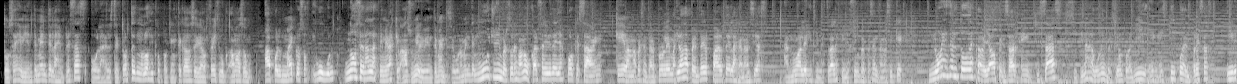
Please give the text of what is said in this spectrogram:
entonces evidentemente las empresas o las del sector tecnológico, porque en este caso serían Facebook, Amazon, Apple, Microsoft y Google, no serán las primeras que van a subir, evidentemente. Seguramente muchos inversores van a buscar salir de ellas porque saben que van a presentar problemas y van a perder parte de las ganancias anuales y trimestrales que ellos siempre presentan. Así que no es del todo descabellado pensar en quizás si tienes alguna inversión por allí en este tipo de empresas ir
